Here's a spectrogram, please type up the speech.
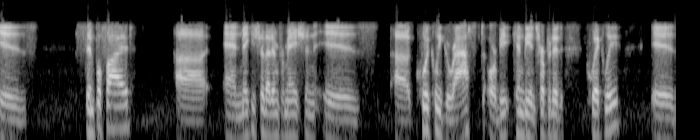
is simplified uh, and making sure that information is uh, quickly grasped or be, can be interpreted quickly is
